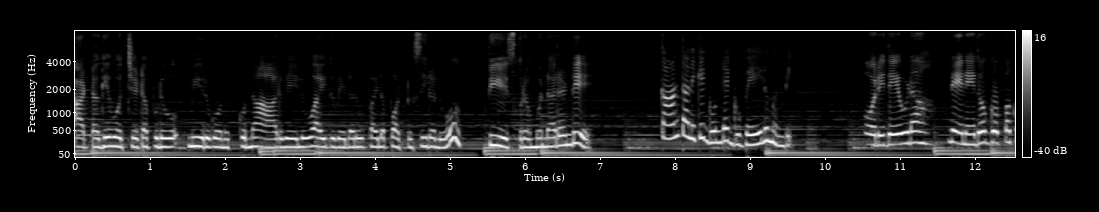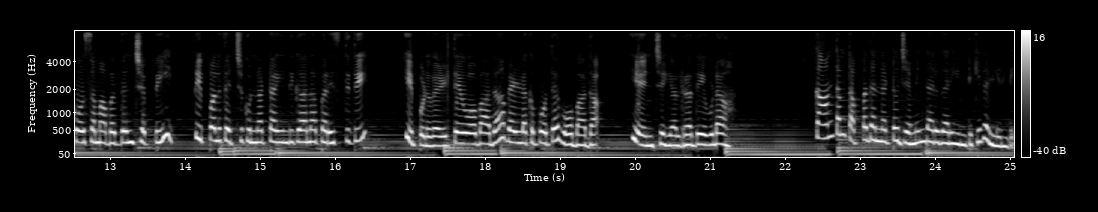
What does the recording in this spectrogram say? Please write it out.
అట్టగే వచ్చేటప్పుడు మీరు కొనుక్కున్న ఆరు వేలు ఐదు వేల రూపాయల పట్టు సీరలు తీసుకురమ్మన్నారండి. కాంతానికి గుండె గుబేలు మంది ఓరి దేవుడా నేనేదో గొప్ప కోసం అబద్ధం చెప్పి తిప్పలు తెచ్చుకున్నట్టయిందిగా నా పరిస్థితి. ఇప్పుడు వెళ్తే ఓ బాధ వెళ్ళకపోతే ఓ బాధ. ఏం చెయ్యాలరా దేవుడా? కాంతం తప్పదన్నట్టు జమీందారు గారి ఇంటికి వెళ్ళింది.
